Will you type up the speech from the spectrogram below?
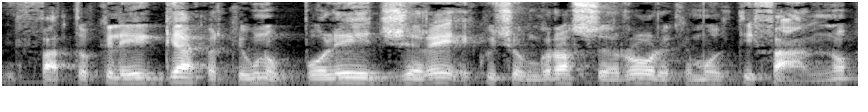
il fatto che legga, perché uno può leggere, e qui c'è un grosso errore che molti fanno,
